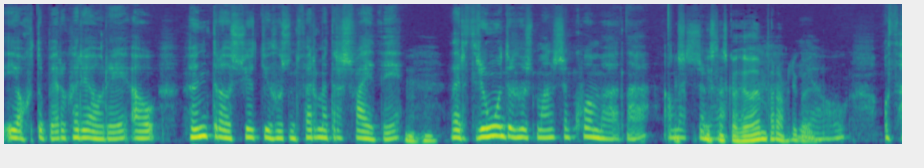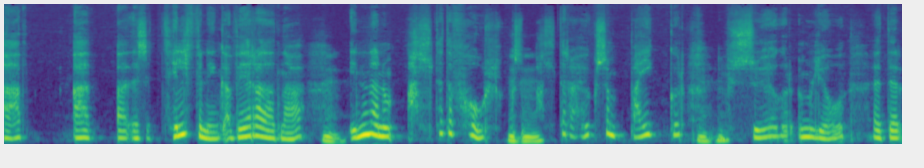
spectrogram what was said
í oktober hverju ári á 170.000 fermetra svæði. Það er 300.000 mann sem koma þarna á messuna íslenska þjóðum bara líka. Já, og það að, að þessi tilfinning að vera þarna Mm. innan um allt þetta fólk sem Mhm. allt er að hugsa um bækur, um sögur, um ljóð þetta er,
